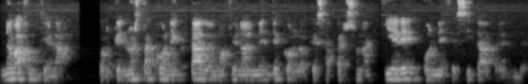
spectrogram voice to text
no va a funcionar, porque no está conectado emocionalmente con lo que esa persona quiere o necesita aprender.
